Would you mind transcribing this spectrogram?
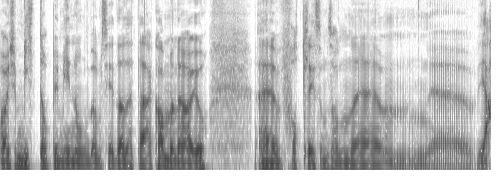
var ikke midt oppi min ungdomstid da dette her kom, men jeg har jo uh, fått liksom sånn uh, eh, Ja,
